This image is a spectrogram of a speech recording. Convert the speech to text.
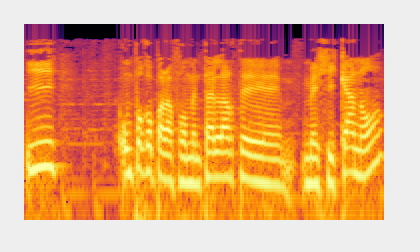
Y un poco para fomentar el arte mexicano,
